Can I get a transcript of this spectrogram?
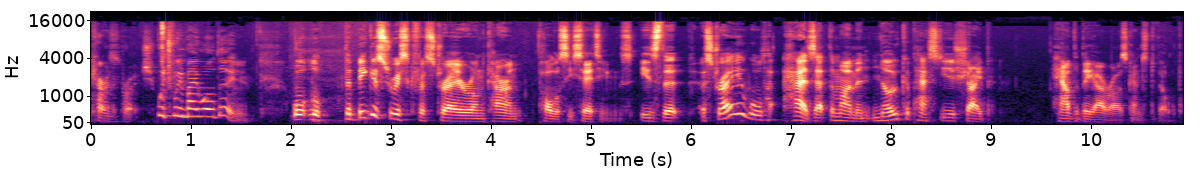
current approach, which we may well do? Well, look, the biggest risk for Australia on current policy settings is that Australia will has at the moment no capacity to shape how the BRI is going to develop.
